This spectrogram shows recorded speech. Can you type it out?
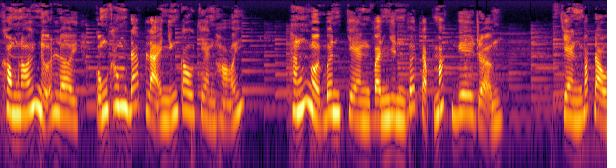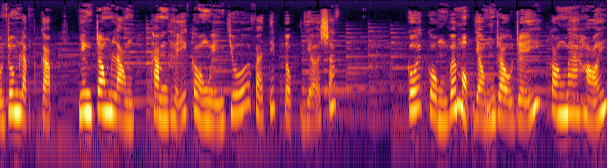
không nói nửa lời, cũng không đáp lại những câu chàng hỏi. Hắn ngồi bên chàng và nhìn với cặp mắt ghê rợn. Chàng bắt đầu run lập cập, nhưng trong lòng thầm thỉ cầu nguyện Chúa và tiếp tục dở sách. Cuối cùng với một giọng rầu rĩ, con ma hỏi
